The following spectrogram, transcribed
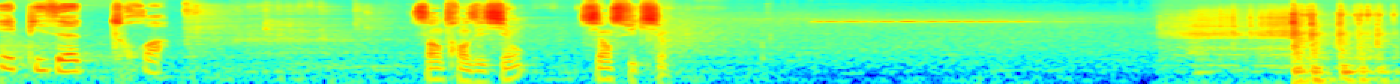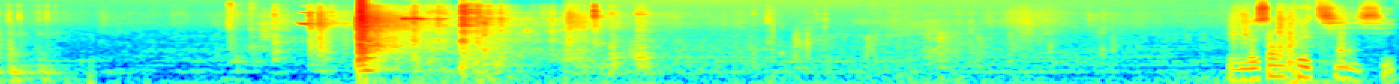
Épisode 3. Sans transition, science-fiction. Je me sens petit ici.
